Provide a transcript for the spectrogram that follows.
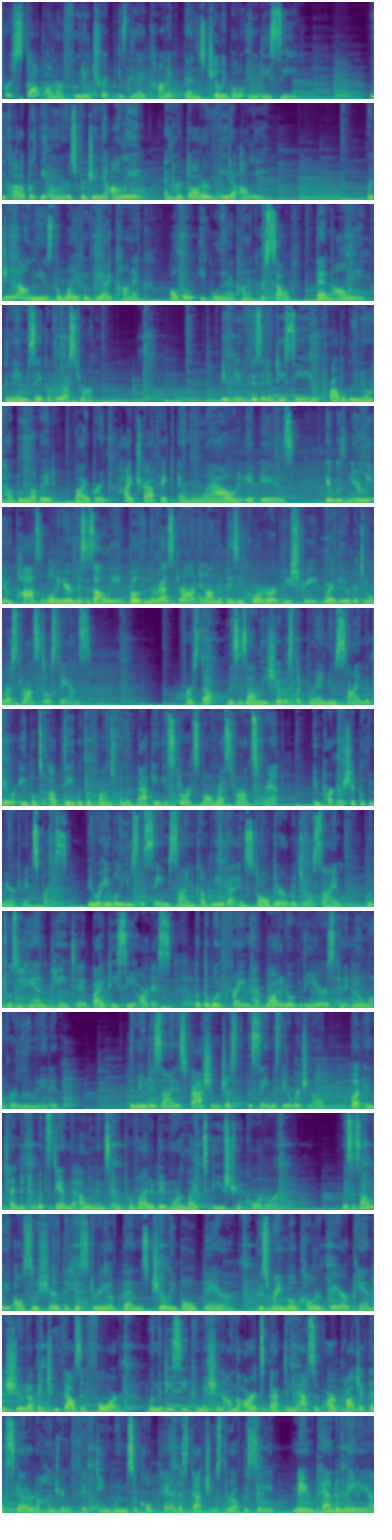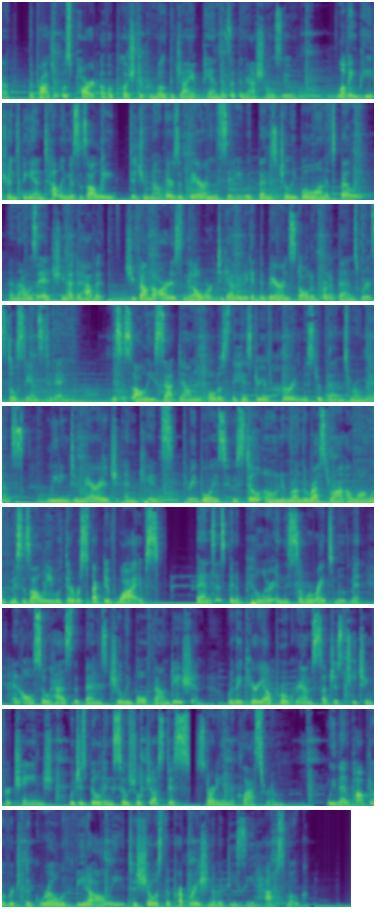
First stop on our foodie trip is the iconic Ben's Chili Bowl in DC. We caught up with the owners Virginia Ali and her daughter Vida Ali. Virginia Ali is the wife of the iconic, although equally iconic herself, Ben Ali, the namesake of the restaurant. If you've visited DC, you probably know how beloved, vibrant, high traffic, and loud it is. It was nearly impossible to hear Mrs. Ali both in the restaurant and on the busy corridor of U Street, where the original restaurant still stands. First up, Mrs. Ali showed us the brand new sign that they were able to update with the funds from the Backing Historic Small Restaurants grant in partnership with American Express. They were able to use the same sign company that installed their original sign, which was hand painted by DC artists, but the wood frame had rotted over the years and it no longer illuminated. The new design is fashioned just the same as the original, but intended to withstand the elements and provide a bit more light to the U Street corridor. Mrs. Ali also shared the history of Ben's Chili Bowl bear. This rainbow colored bear panda showed up in 2004 when the DC Commission on the Arts backed a massive art project that scattered 150 whimsical panda statues throughout the city. Named Pandamania, the project was part of a push to promote the giant pandas at the National Zoo. Loving patrons began telling Mrs. Ali, Did you know there's a bear in the city with Ben's chili bowl on its belly? And that was it, she had to have it. She found the artist and they all worked together to get the bear installed in front of Ben's where it still stands today. Mrs. Ali sat down and told us the history of her and Mr. Ben's romance, leading to marriage and kids, three boys who still own and run the restaurant along with Mrs. Ali with their respective wives. Ben's has been a pillar in the civil rights movement and also has the Ben's Chili Bowl Foundation, where they carry out programs such as Teaching for Change, which is building social justice starting in the classroom. We then popped over to the grill with Vida Ali to show us the preparation of a DC half smoke.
